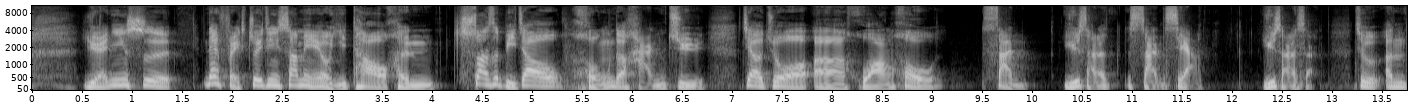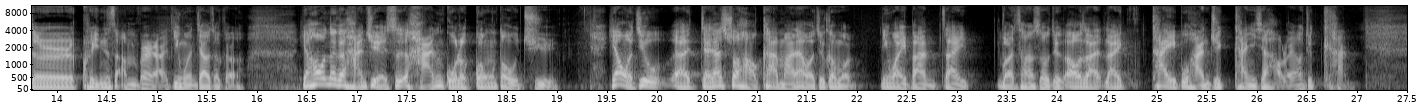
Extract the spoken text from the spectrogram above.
原因是 Netflix 最近上面也有一套很算是比较红的韩剧，叫做呃皇后伞雨伞的伞下雨伞的伞，就 Under Queen's Umbrella，英文叫这个。然后那个韩剧也是韩国的宫斗剧，然后我就呃，人家说好看嘛，那我就跟我另外一半在晚上的时候就哦来来开一部韩剧看一下好了，然后就看，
